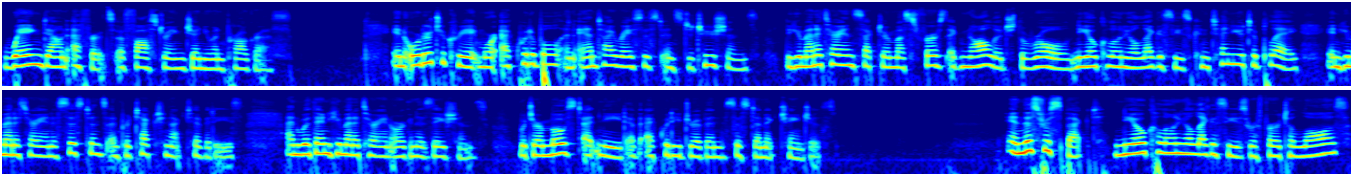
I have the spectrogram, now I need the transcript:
weighing down efforts of fostering genuine progress. In order to create more equitable and anti racist institutions, the humanitarian sector must first acknowledge the role neocolonial legacies continue to play in humanitarian assistance and protection activities and within humanitarian organizations, which are most at need of equity driven systemic changes. In this respect, neocolonial legacies refer to laws,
